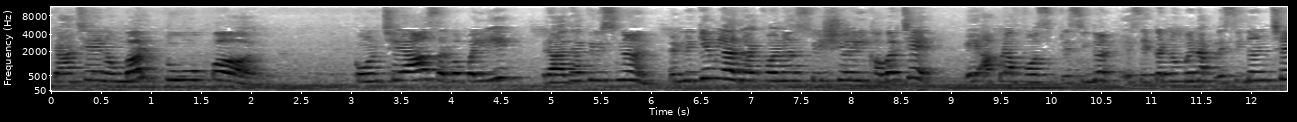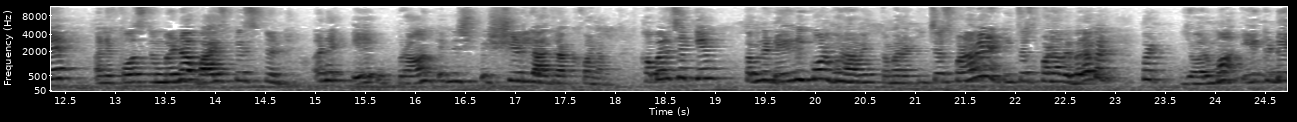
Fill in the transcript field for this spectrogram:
ક્યાં છે નંબર ટુ પર? કોણ છે આ સર્વપલ્લી રાધાકૃષ્ણન? એમને કેમ યાદ રાખવાના? સ્પેશિયલી ખબર છે? એ આપણા ફર્સ્ટ પ્રેસિડન્ટ સેકન્ડ નંબરના પ્રેસિડન્ટ છે અને ફર્સ્ટ નંબરના વાઇસ પ્રેસિડન્ટ અને એ ઉપરાંત એમને સ્પેશિયલ યાદ રાખવાના. ખબર છે કેમ? તમને ડેલી કોણ ભણાવે? તમારા ટીચર્સ ભણાવે ને? ટીચર્સ ભણાવે, બરાબર? યરમાં એક ડે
